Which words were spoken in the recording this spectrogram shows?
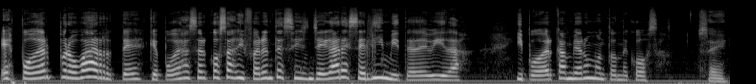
es poder probarte que podés hacer cosas diferentes sin llegar a ese límite de vida y poder cambiar un montón de cosas. Sí.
